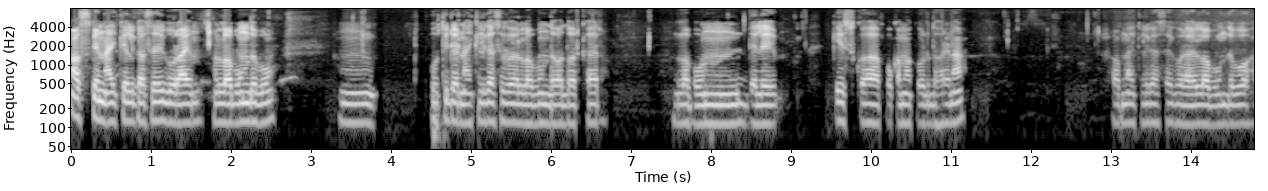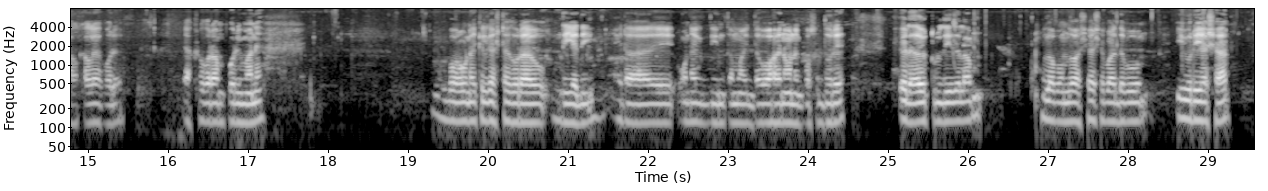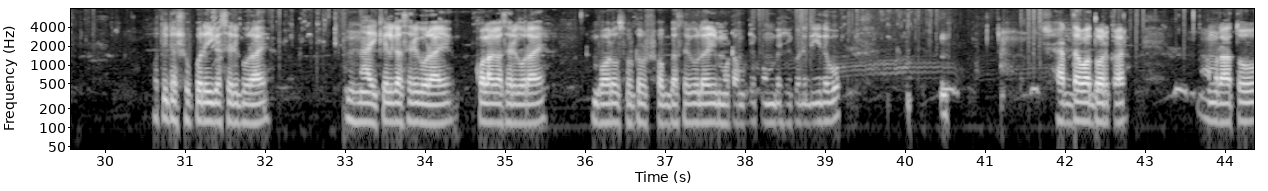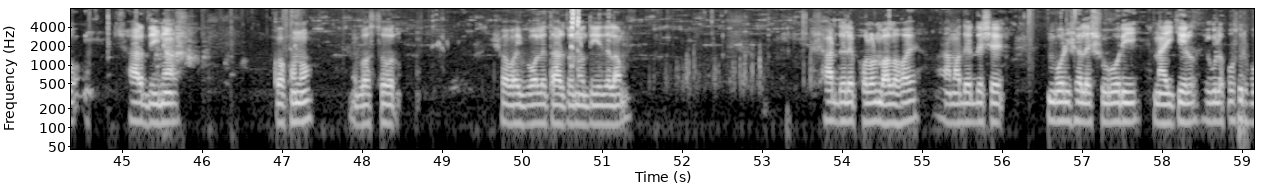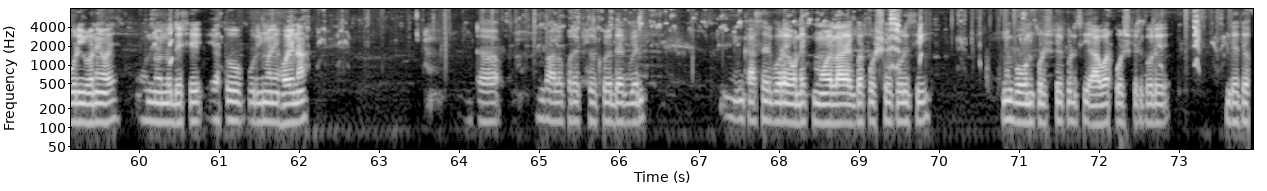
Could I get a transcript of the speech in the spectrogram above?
আজকে নাইকেল গাছে গোড়ায় লবণ দেব। প্রতিটা নাইকেল গাছে লবণ দেওয়া দরকার। লবণ দিলে কেঁচুয়া পোকামাকড় ধরে না। সব নাইকেল গাছে গোড়ায় লবণ দেবো হালকা হালকা করে। একশো গ্রাম পরিমাণে। বড় নাইকেল গাছটা গোড়ায়ও দিয়ে দিই। এটা অনেক দিন তামাই দেওয়া হয় না, অনেক বছর ধরে। এটা একটু দিয়ে দিলাম। লবণ দেওয়া শেষ, এবার দেবো ইউরিয়া সার। প্রতিটা সুপারি গাছের গোড়ায় নাইকেল গাছের গোড়ায়, কলা গাছের গোড়ায়, বড়, ছোট সব গাছের গোড়ায় মোটামুটি কম বেশি করে দিয়ে দেবো। সার দেওয়া দরকার। আমরা তো সার দিই না কখনো, এবছর সবাই বলে তার জন্য দিয়ে দিলাম। সার দিলে ফলন ভালো হয়। আমাদের দেশে বরিশালে সুবরি নাইকেল এগুলো প্রচুর পরিমাণে হয়। অন্য অন্য দেশে এত পরিমাণে হয় না। এটা ভালো করে খেয়াল করে দেখবেন। গাছের গোড়ায় অনেক ময়লা একবার পরিষ্কার করেছি, বন পরিষ্কার করেছি, আবার পরিষ্কার করে দিতে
